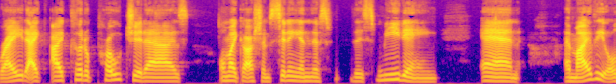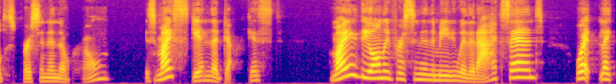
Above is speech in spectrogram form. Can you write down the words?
right? I, I could approach it as, oh my gosh, I'm sitting in this this meeting and am I the oldest person in the room? Is my skin the darkest? Am I the only person in the meeting with an accent? What, like,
